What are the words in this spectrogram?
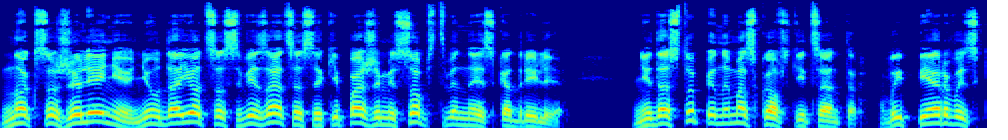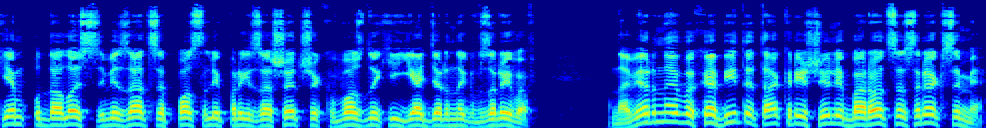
Но, к сожалению, не удается связаться с экипажами собственной эскадрильи. Недоступен и московский центр. Вы первый, с кем удалось связаться после произошедших в воздухе ядерных взрывов. Наверное, ваххабиты так решили бороться с рексами.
